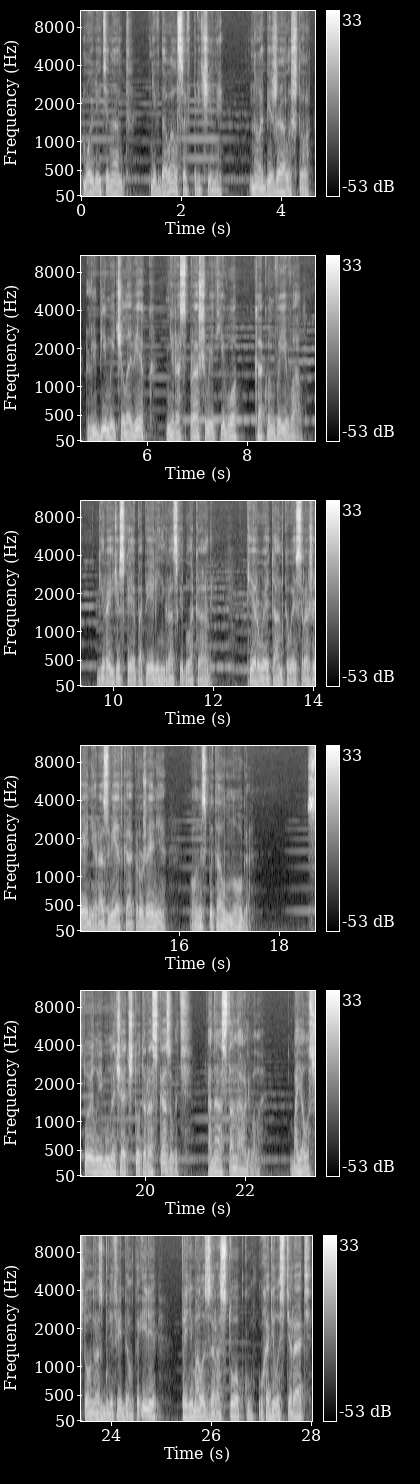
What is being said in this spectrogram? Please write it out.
Мой лейтенант не вдавался в причины, но обижало, что любимый человек не расспрашивает его, как он воевал. Героическая эпопея ленинградской блокады, первое танковое сражение, разведка, окружение – он испытал много – Стоило ему начать что-то рассказывать, она останавливала. Боялась, что он разбудит ребенка. Или принималась за растопку, уходила стирать.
